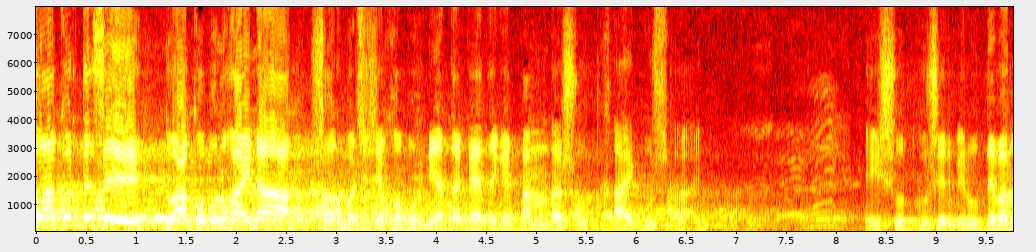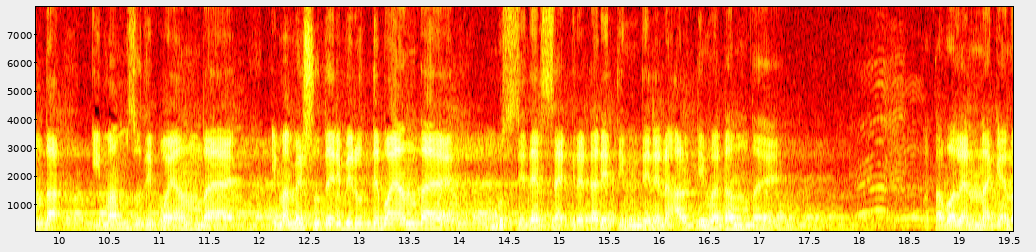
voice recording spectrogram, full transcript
দোয়া করতেছে, দোয়া কবুল হয় না। সর্বশেষে খবর নিয়ে তাকায় থেকে বান্দা সুদ খায়, ঘুষ খায়। এই সুদ ঘুষের বিরুদ্ধে বান্দা, ইমাম যদি বয়ান দেয়, ইমামের সুদের বিরুদ্ধে বয়ান দেয়, মসজিদের সেক্রেটারি তিন দিনের আলটিমেটাম দেয়। কথা বলেন না কেন?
